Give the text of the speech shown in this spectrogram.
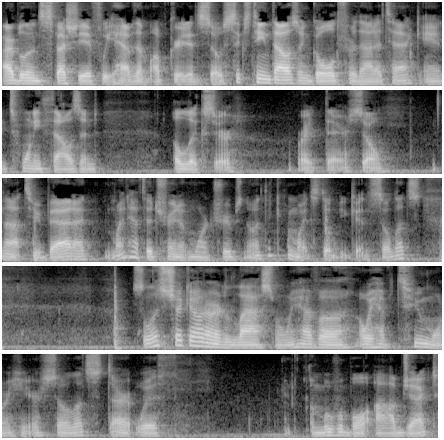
our balloons, especially if we have them upgraded. So 16,000 gold for that attack and 20,000 elixir right there. So not too bad. I might have to train up more troops. No, I think it might still be good. So let's so let's check out our last one. We have a oh we have two more here. So let's start with a movable object.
